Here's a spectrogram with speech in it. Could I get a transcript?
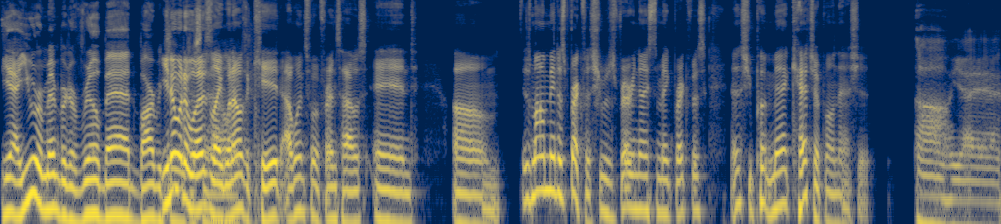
Yeah, you remembered a real bad barbecue. You know what it was like when I was a kid. I went to a friend's house and um, his mom made us breakfast. She was very nice to make breakfast, and she put mad ketchup on that shit. Oh yeah, yeah. yeah.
